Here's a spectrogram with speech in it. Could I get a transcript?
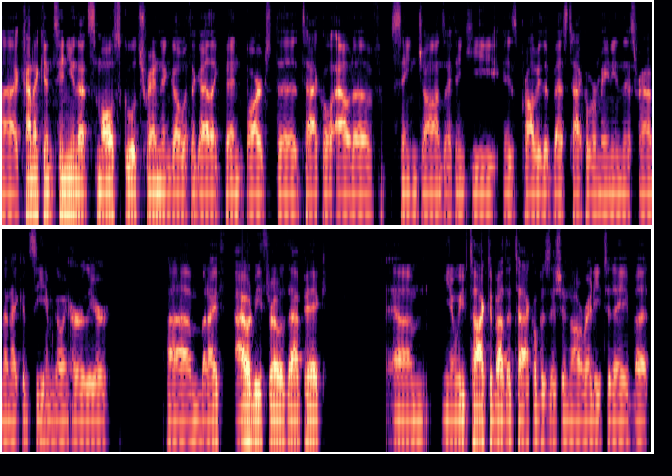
uh, kind of continue that small school trend and go with a guy like Ben Bartch, the tackle out of St. John's. I think he is probably the best tackle remaining in this round, and I could see him going earlier. Um, but I I would be thrilled with that pick. Um, you know, we've talked about the tackle position already today, but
